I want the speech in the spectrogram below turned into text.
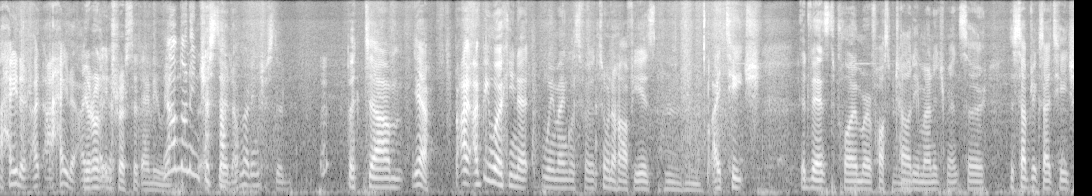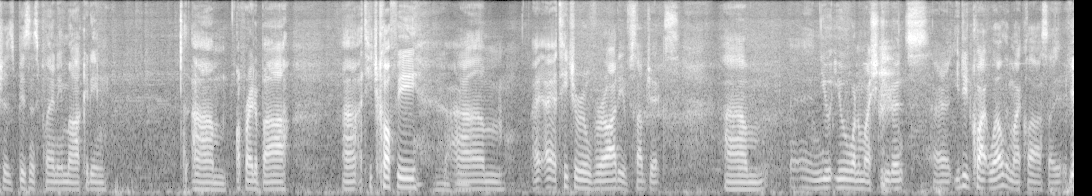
I hate it. I, I hate it. I You're not hate interested anyway. Yeah, I'm not interested. I'm not interested. But um, yeah, I, I've been working at William Angliss for two and a half years. I teach advanced diploma of hospitality management. So the subjects I teach is business planning, marketing, um, operate a bar. Uh, I teach coffee. Um, I, I teach a real variety of subjects. Um, and you, you were one of my students. Uh, you did quite well in my class, I- if I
